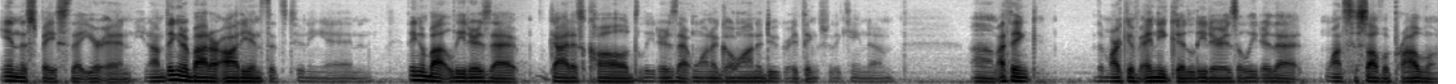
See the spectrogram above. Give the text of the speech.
in the space that you're in? You know, I'm thinking about our audience that's tuning in and thinking about leaders that God has called, leaders that want to go on and do great things for the kingdom. Um, I think the mark of any good leader is a leader that wants to solve a problem.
